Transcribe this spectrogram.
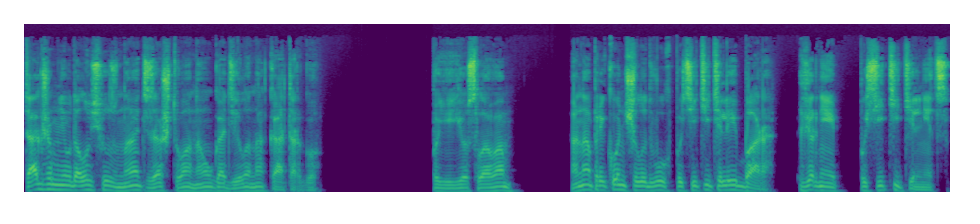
Также мне удалось узнать, за что она угодила на каторгу. По ее словам, она прикончила двух посетителей бара, вернее, посетительниц,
